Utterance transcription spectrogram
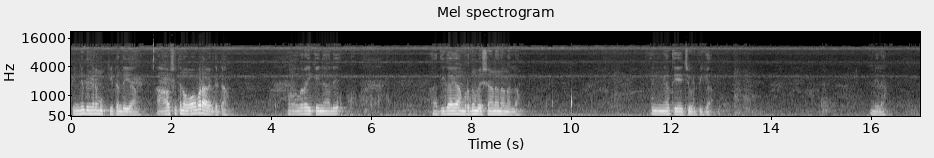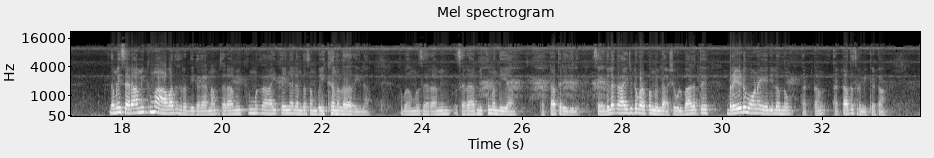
പിന്നെ ഇതിങ്ങനെ മുക്കിയിട്ട് എന്ത് ചെയ്യുക ആവശ്യത്തിന് ഓവർ ആവരുത് കേട്ടോ ഓവറായി കഴിഞ്ഞാൽ അധികമായ അമൃതും വിഷമാണ് എന്നാണല്ലോ ഇങ്ങനെ തേച്ച് പിടിപ്പിക്കുക. നമ്മൾ ഈ സെറാമിക്കുമ്മ ആവാതെ ശ്രദ്ധിക്കുക. കാരണം സെറാമിക്കുമ്മ ആയിക്കഴിഞ്ഞാൽ എന്താ സംഭവിക്കുക എന്നുള്ളത് അറിയില്ല. അപ്പോൾ നമ്മൾ സെറാമി സെറാമിക്കുമ്മ എന്ത് ചെയ്യാം? തട്ടാത്ത രീതിയിൽ സൈഡിലൊക്കെ ആയിച്ചിട്ട് കുഴപ്പമൊന്നുമില്ല. പക്ഷെ ഉൾഭാഗത്ത് ബ്രൈഡ് പോണ ഏരിയയിലൊന്നും തട്ടാൻ തട്ടാത്ത ശ്രമിക്കുക എന്താ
